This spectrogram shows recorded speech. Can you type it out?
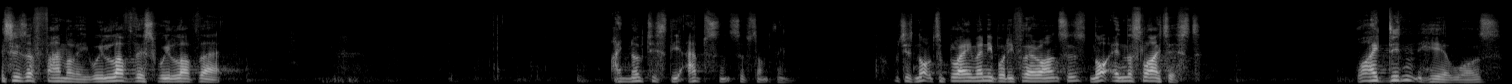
This is a family. We love this, we love that. I noticed the absence of something, which is not to blame anybody for their answers, not in the slightest. What I didn't hear was,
